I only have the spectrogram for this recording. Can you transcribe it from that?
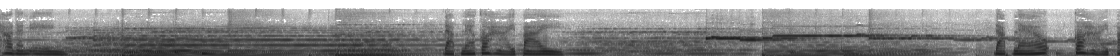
เท่านั้นเองดับแล้วก็หายไป ดับแล้วก็หายไป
